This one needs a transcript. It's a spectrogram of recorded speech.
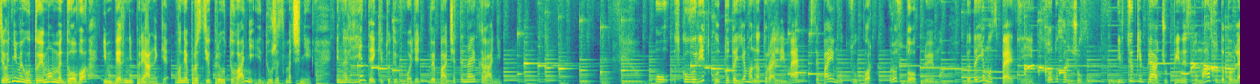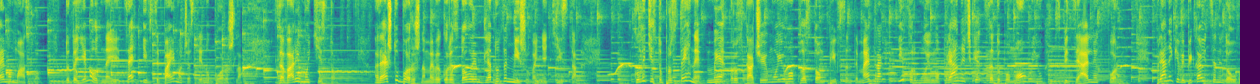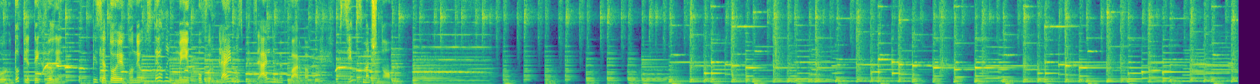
Сьогодні ми готуємо медово-імбирні пряники. Вони прості в приготуванні і дуже смачні. Інгредієнти, які туди входять, ви бачите на екрані. У сковорідку додаємо натуральний мед, всипаємо цукор, розтоплюємо, додаємо спеції, соду харчову. І в цю кипячу пінисту масу додаємо масло. Додаємо одне яйце і всипаємо частину борошна. Заварюємо тісто. Решту борошна ми використовуємо для дозамішування тіста. Коли тісто простигне, ми розкачуємо його пластом пів сантиметра і формуємо прянички за допомогою спеціальних форм. Пряники випікаються недовго до 5 хвилин. Після того, як вони остигнуть, ми їх оформляємо спеціальними фарбами. Всім смачного!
